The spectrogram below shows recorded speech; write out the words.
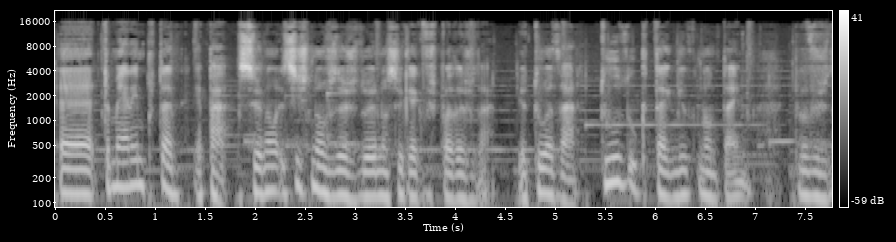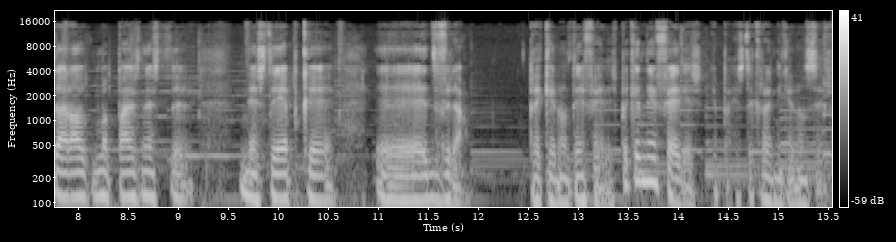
Uh, também era importante. Epá, se, eu não, se isto não vos ajudou, eu não sei o que é que vos pode ajudar. Eu estou a dar tudo o que tenho e o que não tenho para vos dar alguma paz nesta, nesta época uh, de verão. Para quem não tem férias. Para quem tem férias, esta crónica não serve.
